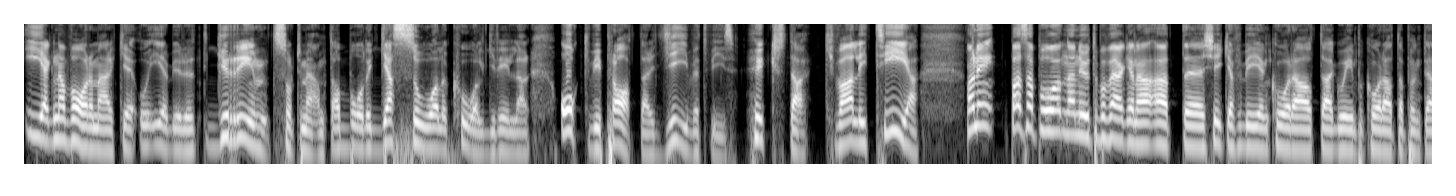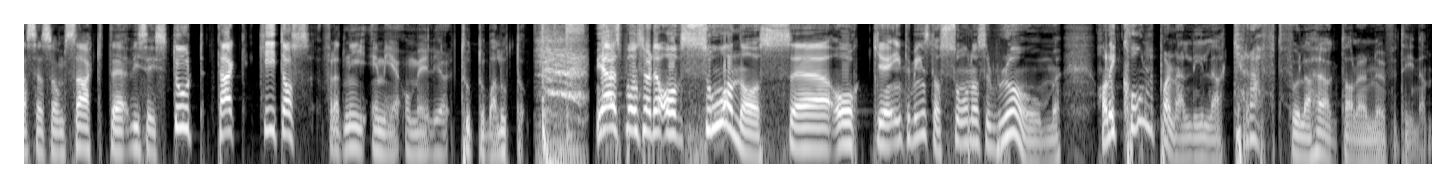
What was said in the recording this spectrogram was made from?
egna varumärke och erbjuder ett grymt sortiment av både gasol och kolgrillar och vi pratar givetvis högsta kvalitet. Hörni, passa på när ni är ute på vägarna att eh, kika förbi en kårauta, gå in på kårauta.se som sagt. Eh, vi säger stort tack, Kitos, för att ni är med och möjliggör Toto Balutto. Vi är sponsrade av Sonos eh, och eh, inte minst då Sonos Roam. Har ni koll på den här lilla kraftfulla högtalaren nu för tiden?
